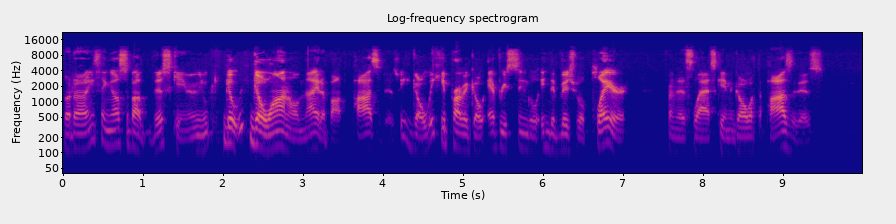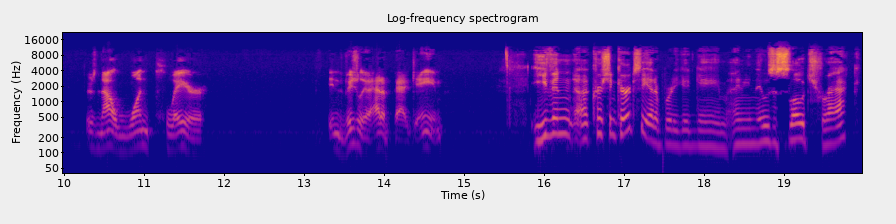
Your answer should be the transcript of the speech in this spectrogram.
But uh, anything else about this game? I mean, we can go we can go on all night about the positives. We could go. We could probably go every single individual player from this last game and go with the positives. There's not one player individually that had a bad game. Even uh, Christian Kirksey had a pretty good game. I mean, it was a slow track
